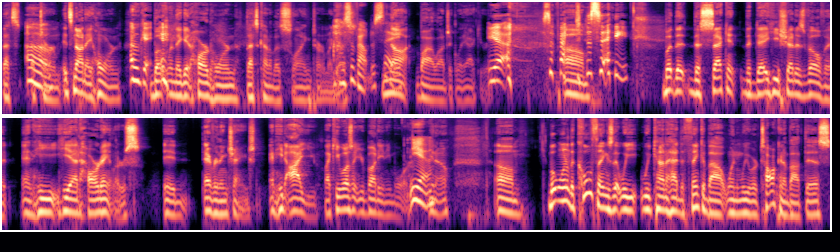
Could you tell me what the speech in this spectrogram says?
That's Oh. a term. It's not a horn, okay. but when they get hard horned, that's kind of a slang term, I I was about to say. Not biologically accurate. Yeah. I was about Um, to say. But the the second the day he shed his velvet and he he had hard antlers, it everything changed. And he'd eye you like he wasn't your buddy anymore. Yeah. You know? Um but one of the cool things that we we kind of had to think about when we were talking about this,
